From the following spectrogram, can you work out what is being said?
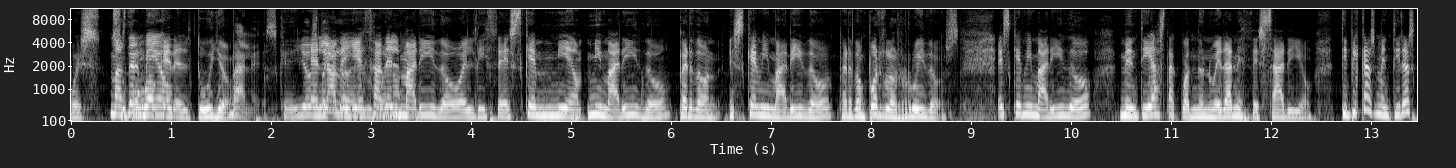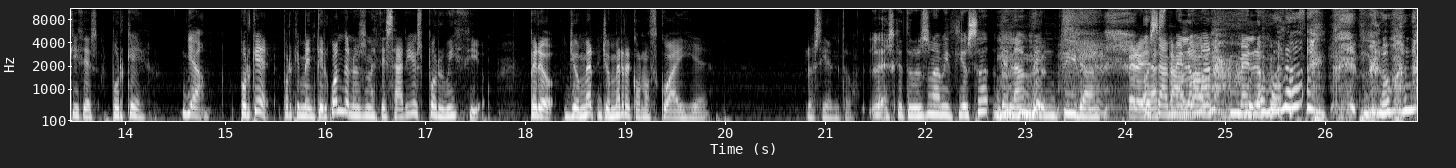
Pues Más del supongo mío. que del tuyo. Vale, es que yo en la del- belleza del marido, él dice, es que mi, mi marido, perdón, es que mi marido, perdón por los ruidos, es que mi marido mentía hasta cuando no era necesario. Típicas mentiras que dices, ¿por qué? Ya. ¿Por qué? Porque mentir cuando no es necesario es por vicio. Pero yo me, yo me reconozco ahí, ¿eh? Lo siento. Es que tú eres una viciosa de la mentira. Pero o ya sea, está, melómana, melómana, melómana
